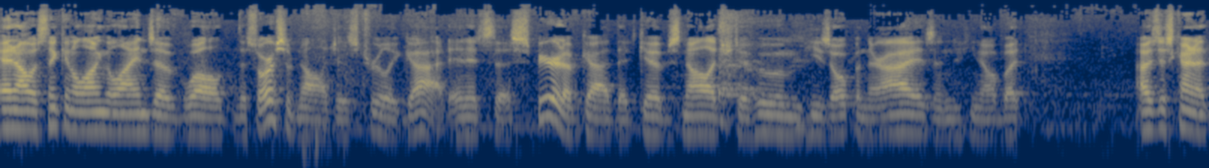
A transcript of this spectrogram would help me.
And I was thinking along the lines of, well, the source of knowledge is truly God, and it's the Spirit of God that gives knowledge to whom He's opened their eyes, and you know. But I was just kind of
